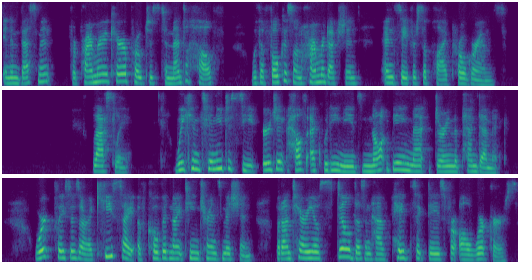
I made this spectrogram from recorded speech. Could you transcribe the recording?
in investment for primary care approaches to mental health with a focus on harm reduction and safer supply programs. Lastly, we continue to see urgent health equity needs not being met during the pandemic. Workplaces are a key site of COVID-19 transmission, but Ontario still doesn't have paid sick days for all workers.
